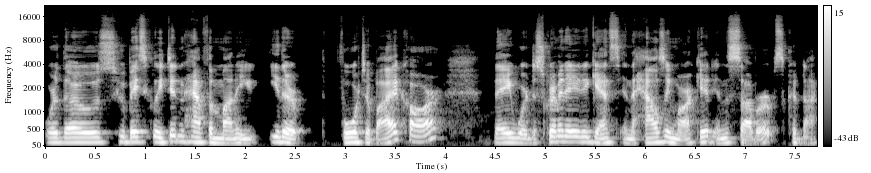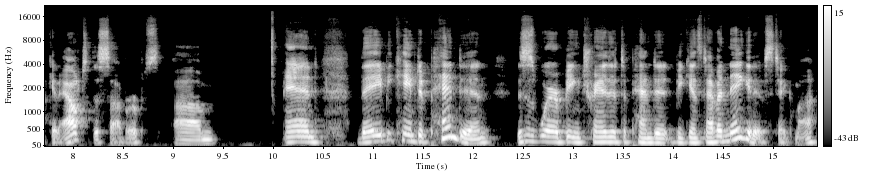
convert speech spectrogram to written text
were those who basically didn't have the money either for to buy a car. They were discriminated against in the housing market in the suburbs could not get out to the suburbs um, and they became dependent. This is where being transit dependent begins to have a negative stigma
